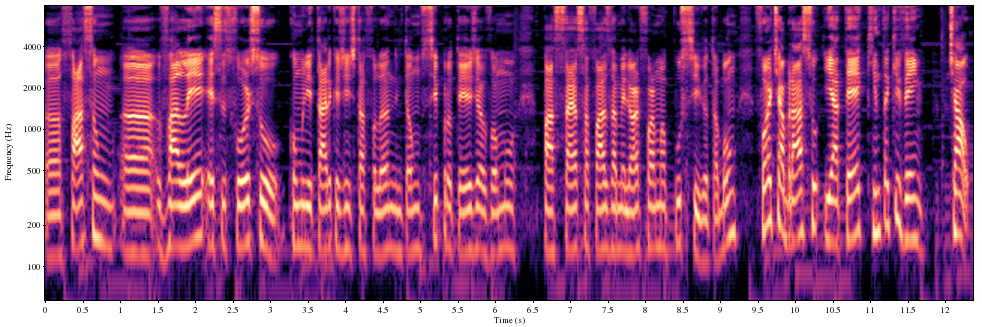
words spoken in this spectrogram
Ah, façam ah, valer esse esforço comunitário que a gente tá falando. Então se proteja. Vamos passar essa fase da melhor forma possível, tá bom? Forte abraço e até quinta que vem. Tchau.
